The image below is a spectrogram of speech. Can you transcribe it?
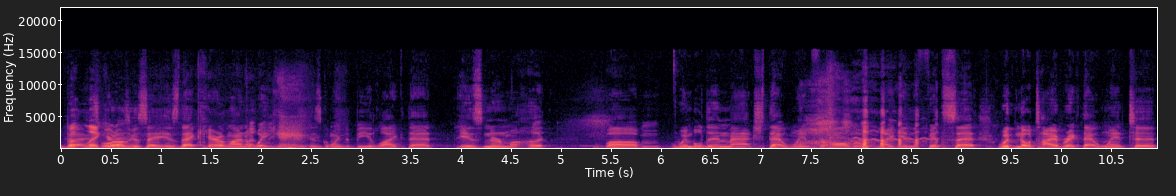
But Guys, liquor. What I was gonna say is that Carolina weight game is going to be like that Isner Mahut um, Wimbledon match that went for all the like in the fifth set with no tiebreak that went to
